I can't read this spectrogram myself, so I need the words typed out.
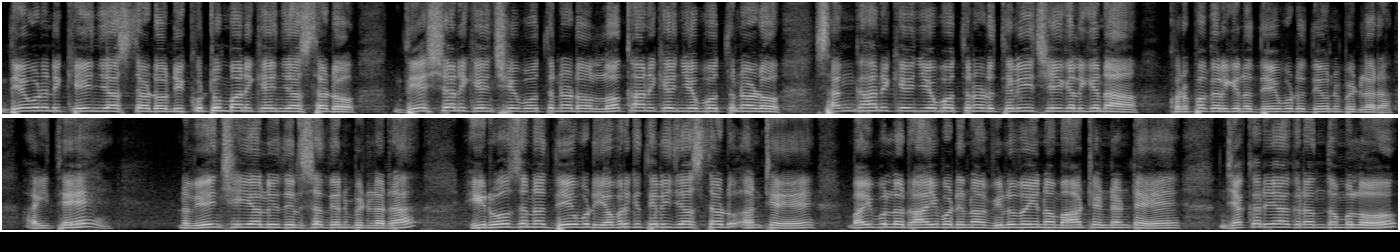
దేవుడు నీకు ఏం చేస్తాడో నీ కుటుంబానికి ఏం చేస్తాడో దేశానికి ఏం చేయబోతున్నాడో లోకానికి ఏం చేయబోతున్నాడో సంఘానికి ఏం చేయబోతున్నాడో తెలియచేయగలిగిన కృపగలిగిన దేవుడు దేవుని బిడ్డరా అయితే నువ్వేం చేయాలో తెలుసా దేని బిడ్డరా ఈ రోజున దేవుడు ఎవరికి తెలియజేస్తాడు అంటే బైబిల్లో రాయబడిన విలువైన మాట ఏంటంటే జకర్యా గ్రంథములో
